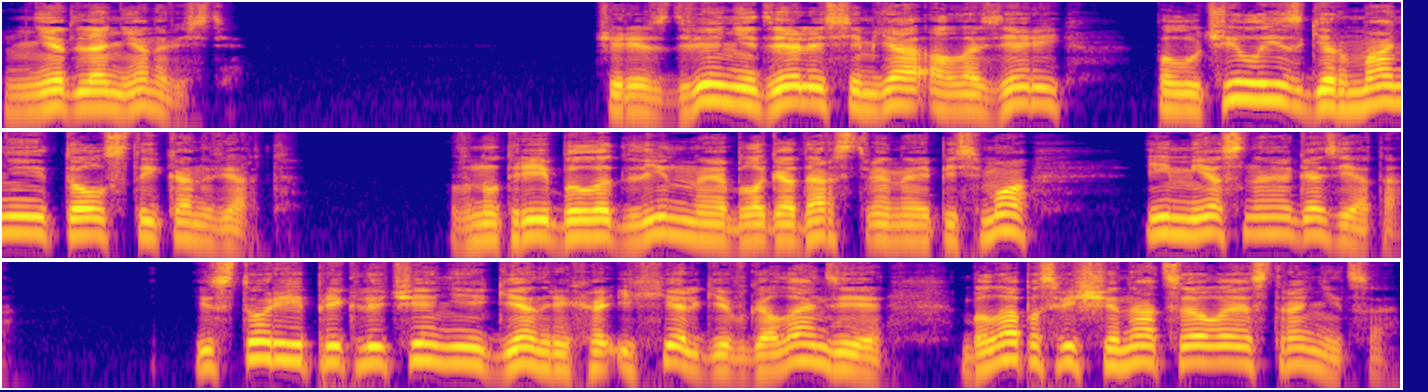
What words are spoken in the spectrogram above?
не для ненависти. Через две недели семья Аллазерий получила из Германии толстый конверт. Внутри было длинное благодарственное письмо и местная газета. Истории приключений Генриха и Хельги в Голландии была посвящена целая страница.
